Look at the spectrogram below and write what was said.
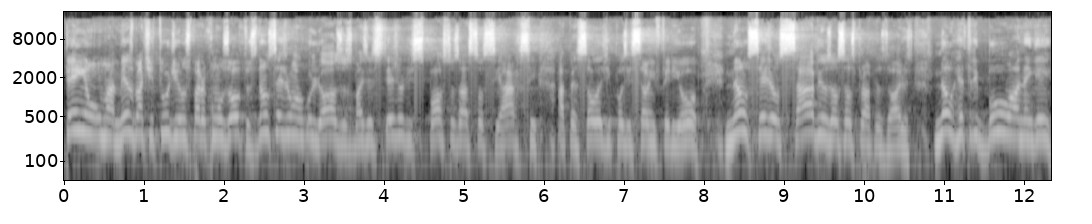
Tenham uma mesma atitude uns para com os outros. Não sejam orgulhosos, mas estejam dispostos a associar-se a pessoas de posição inferior. Não sejam sábios aos seus próprios olhos. Não retribuam a ninguém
